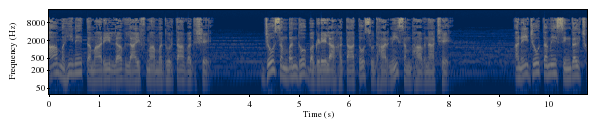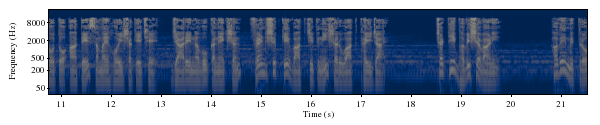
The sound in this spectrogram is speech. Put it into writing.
આ મહિને તમારી લવ લાઈફમાં મધુરતા વધશે. જો સંબંધો બગડેલા હતા તો સુધારની સંભાવના છે. અને જો તમે સિંગલ છો તો આ તે સમય હોઈ શકે છે. જ્યારે નવું કનેક્શન ફ્રેન્ડશિપ કે વાતચીતની શરૂઆત થઈ જાય છઠ્ઠી ભવિષ્યવાણી હવે મિત્રો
